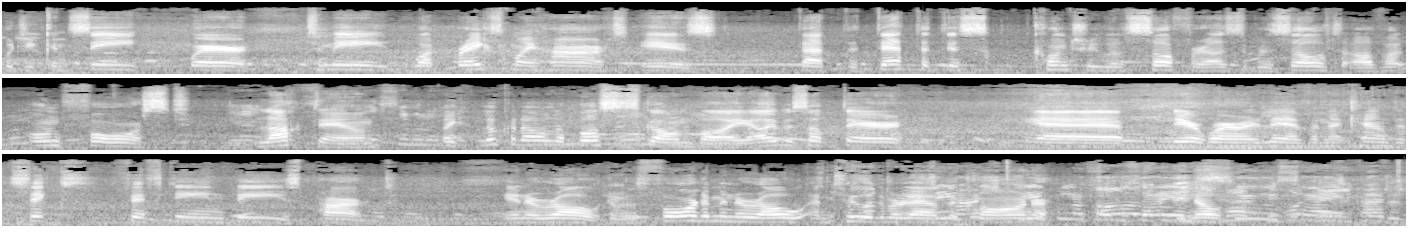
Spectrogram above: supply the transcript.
But you can see where, to me, what breaks my heart is that the death that this country will suffer as a result of an unforced lockdown. Like, look at all the buses going by. I was up there uh, near where I live and I counted six 15Bs parked in a row. There was four of them in a row and two of them around the corner. You know, the,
